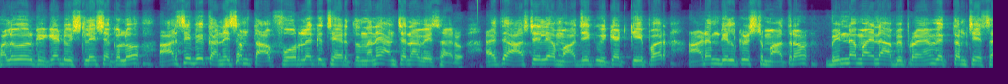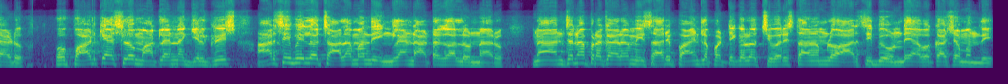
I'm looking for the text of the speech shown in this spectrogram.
పలువురు క్రికెట్ విశ్లేషకులు ఆర్సీబీ కనీసం టాప్ ఫోర్లోకి చేరుతుందని అంచనా వేశారు. అయితే ఆస్ట్రేలియా మాజీ వికెట్ కీపర్ ఆడమ్ గిల్క్రిస్ట్ మాత్రం భిన్నమైన అభిప్రాయం వ్యక్తం చేశాడు. ఓ పాడ్కాస్ట్లో మాట్లాడిన గిల్క్రిష్ ఆర్సీబీలో చాలామంది ఇంగ్లాండ్ ఆటగాళ్ళు ఉన్నారు. నా అంచనా ప్రకారం ఈసారి పాయింట్ల పట్టికలో చివరి స్థానంలో ఆర్సీబీ ఉండే అవకాశం ఉంది.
